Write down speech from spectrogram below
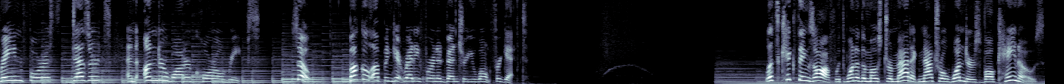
rainforests, deserts, and underwater coral reefs. So, buckle up and get ready for an adventure you won't forget. Let's kick things off with one of the most dramatic natural wonders volcanoes.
